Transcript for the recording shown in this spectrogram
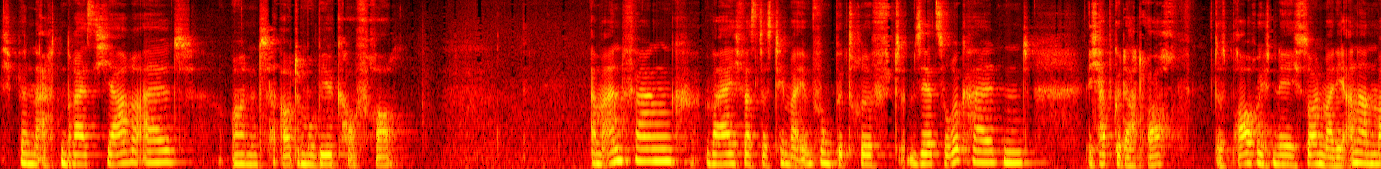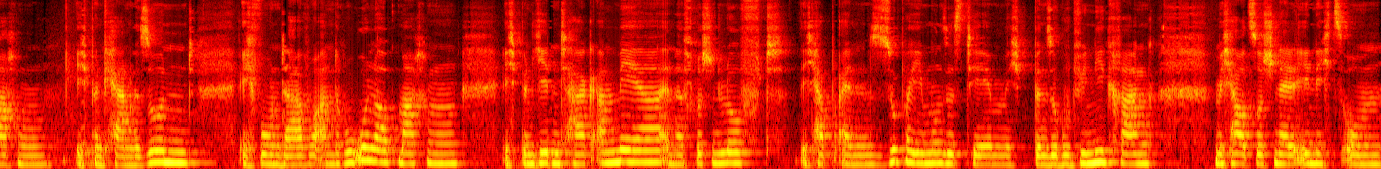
ich bin 38 Jahre alt und Automobilkauffrau. Am Anfang war ich, was das Thema Impfung betrifft, sehr zurückhaltend. Ich habe gedacht, ach, das brauche ich nicht, sollen mal die anderen machen. Ich bin kerngesund, ich wohne da, wo andere Urlaub machen. Ich bin jeden Tag am Meer, in der frischen Luft. Ich habe ein super Immunsystem, ich bin so gut wie nie krank. Mich haut so schnell eh nichts um.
